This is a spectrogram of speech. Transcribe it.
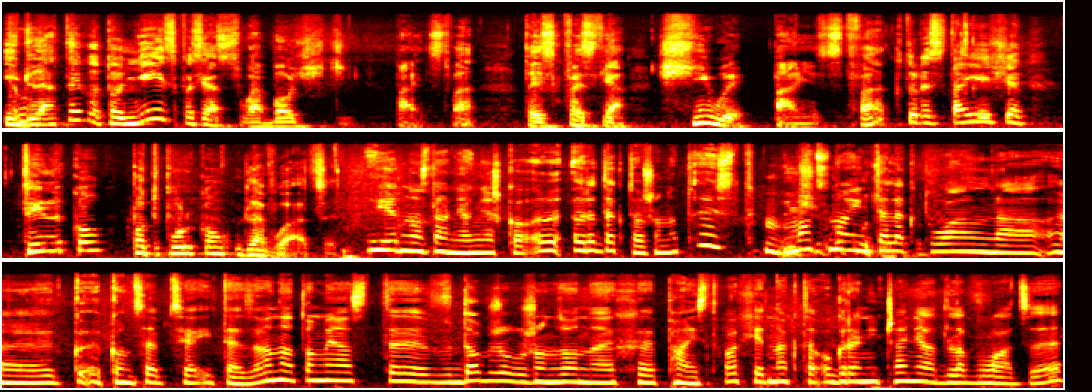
I dlatego to nie jest kwestia słabości państwa, to jest kwestia siły państwa, które staje się tylko podpórką dla władzy. Jedno zdanie, Agnieszko. Re- Redaktorze, no to jest mocno intelektualna e, koncepcja i teza, natomiast e, w dobrze urządzonych państwach jednak te ograniczenia dla władzy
